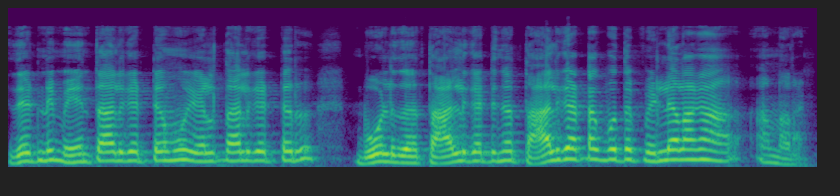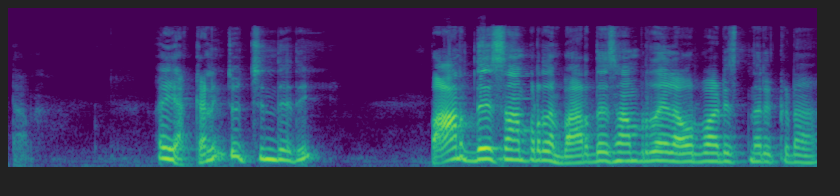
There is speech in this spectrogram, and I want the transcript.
ఇదేంటి మేము తాళి కట్టాము వీళ్ళ తాళి కట్టారు బోల్డ్ తాళి కట్టించారు తాళి కట్టకపోతే పెళ్ళి ఎలాగా? అన్నారంట. ఎక్కడి నుంచి వచ్చింది అది? భారతదేశ సాంప్రదాయం భారతదేశ సాంప్రదాయాలు ఎవరు పాటిస్తున్నారు ఇక్కడ?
